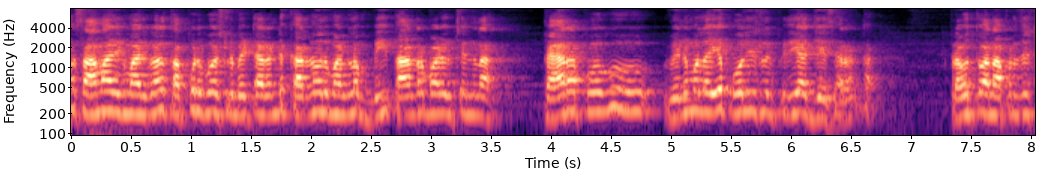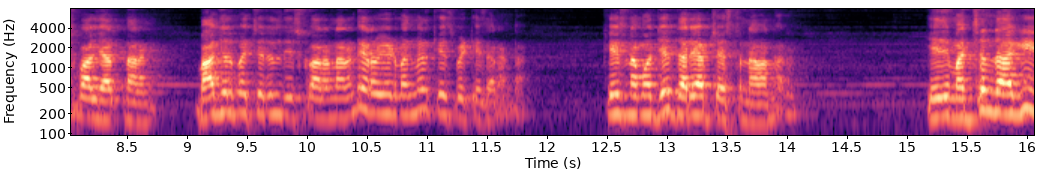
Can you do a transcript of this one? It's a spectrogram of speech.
సామాజిక మాధ్యమాలు తప్పుడు పోస్టులు పెట్టారంటే కర్నూలు మండలం బి తాండ్రపాడుకు చెందిన పేరపోగు వెనుమలయ్య పోలీసులకు ఫిర్యాదు చేశారంట. ప్రభుత్వాన్ని అప్రతిష్ట పాలు చేస్తున్నారని బాధ్యులపై చర్యలు తీసుకోవాలన్నారంటే ఇరవై ఏడు మంది మీద కేసు పెట్టేశారంట. కేసు నమోదు చేసి దర్యాప్తు చేస్తున్నామన్నారు. ఇది మద్యం దాగి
